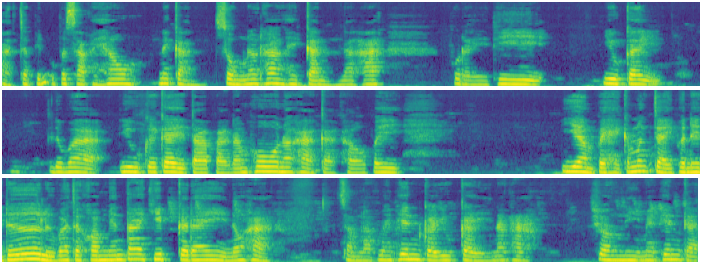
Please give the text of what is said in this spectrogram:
อาจจะเป็นอุปสรรคให้เฮาในการส่งแนวทางให้กันนะคะ ผู้ใดที่อยู่ใกล้หรือว่าอยู่ใกล้ๆตาปากน้ำโพนะคะก็เขาไป เยี่ยมไปให้กำลังใจเพิ่นได้เด้อหรือว่าจะคอมเมนต์ใต้คลิปก็ได้เนาะค่ะสำหรับแม่เพ่นก็อยู่ไกลนะคะ ช่วงนี้แม่เพ่นก็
